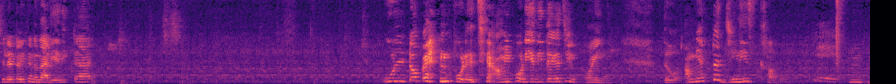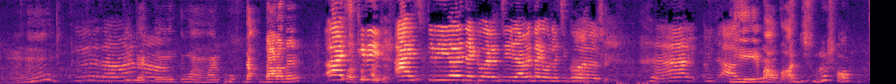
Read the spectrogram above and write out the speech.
ছেলেটা ওইখানে দাঁড়িয়ে দিকটায়। উল্টো প্যান্ট পরেছে, আমি পরিয়ে দিতে গেছি, হয়নি। তো আমি একটা জিনিস খাব। এটা কিন্তু আমার খুব দাঁড়াবে। আইসক্রিম আচ্ছা। আইসক্রিম দেখে বলেছি আমি দেখে বলেছি গো আচ্ছা। হ্যাঁ এ বাবা শক্ত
